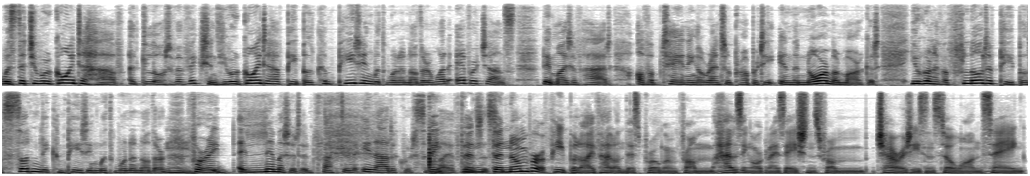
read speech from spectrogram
was that you were going to have a glut of evictions. You were going to have people competing with one another, and whatever chance they might have had of obtaining a rental property in the normal market, you're going to have a flood of people suddenly competing with one another another mm-hmm. for a, a, limited, in fact, an inadequate supply the, of houses. The, the number of people I've had on this programme from housing organisations, from charities and so on, saying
